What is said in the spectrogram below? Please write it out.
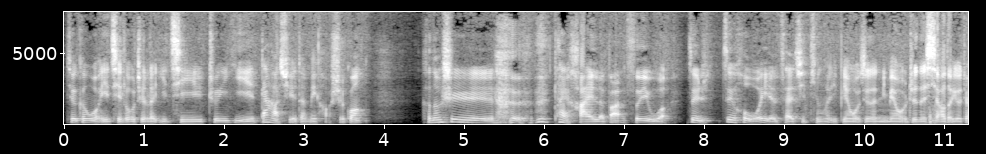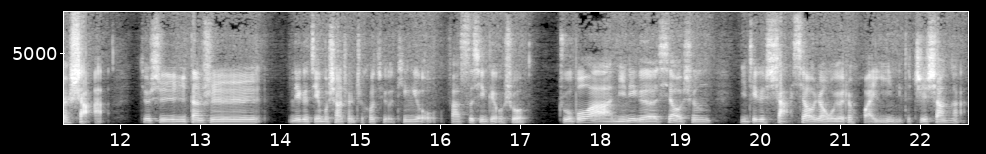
就跟我一起录制了一期追忆大学的美好时光。可能是 太嗨了吧，所以我最最后我也再去听了一遍，我觉得里面我真的笑的有点傻。就是当时那个节目上传之后，就有听友发私信给我说：“主播啊，你那个笑声，你这个傻笑让我有点怀疑你的智商啊，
